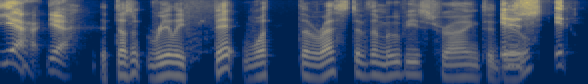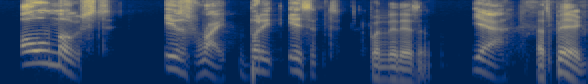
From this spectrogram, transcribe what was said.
Yeah. Yeah. it doesn't really fit what the rest of the movie's trying to do. It is. It almost is right, but it isn't. but it isn't. Yeah. That's big.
